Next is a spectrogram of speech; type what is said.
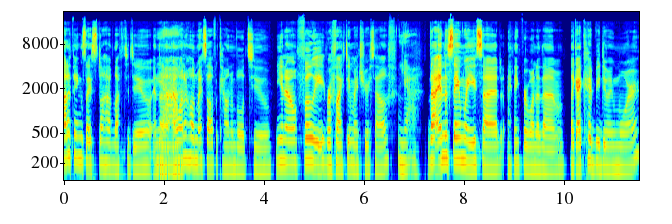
lot of things I still have left to do, and that I want to hold myself accountable to, you know, fully reflecting my true self. Yeah. That in the same way you said, I think for one of them, like I could be doing more.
